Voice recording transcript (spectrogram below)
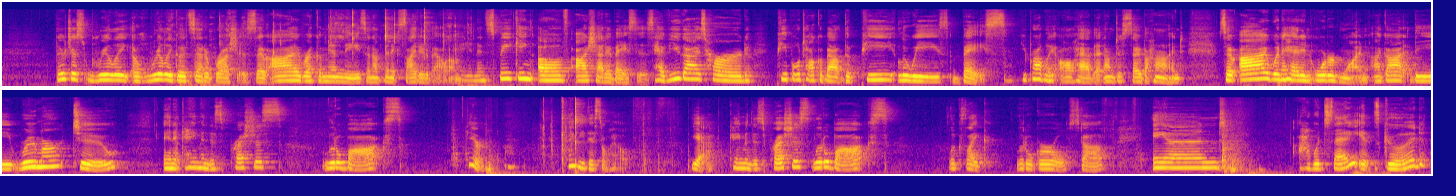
They're just really a really good set of brushes. So I recommend these and I've been excited about them. Okay, and then speaking of eyeshadow bases, have you guys heard people talk about the P. Louise base? You probably all have it. I'm just so behind. So I went ahead and ordered one. I got the Rumor 2 and it came in this precious little box. Here, maybe this will help yeah, came in this precious little box. Looks like little girl stuff. And I would say it's good.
